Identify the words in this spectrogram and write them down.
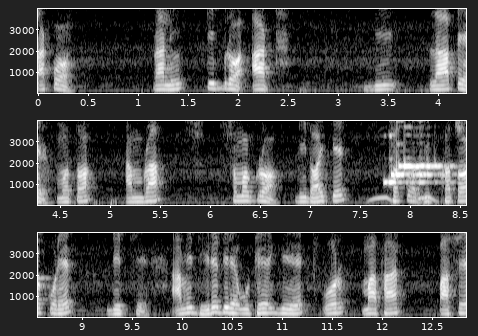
তাক রানী তীব্র আট বিলাপের মতো আমরা সমগ্র হৃদয়কে ক্ষত বিক্ষত করে দিচ্ছে। আমি ধীরে ধীরে উঠে গিয়ে ওর মাথার পাশে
